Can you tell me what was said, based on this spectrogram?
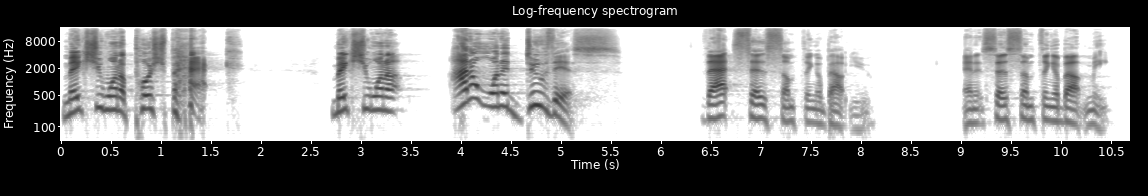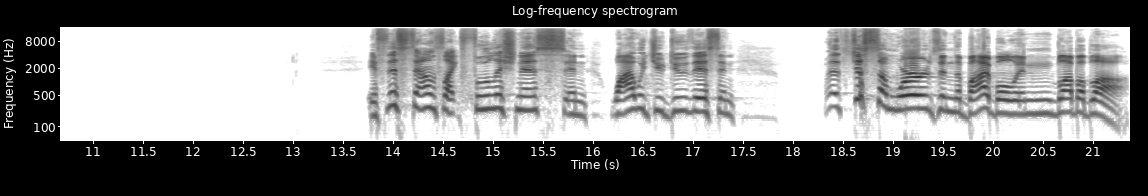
makes you want to push back, makes you want to, I don't want to do this that says something about you. And it says something about me. If this sounds like foolishness and why would you do this and it's just some words in the Bible and blah, blah, blah.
